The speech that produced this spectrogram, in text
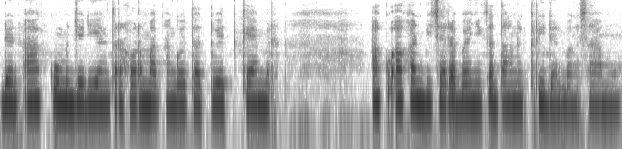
dan aku menjadi yang terhormat anggota Tweede Kamer Aku akan bicara banyak tentang negeri dan bangsamu.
